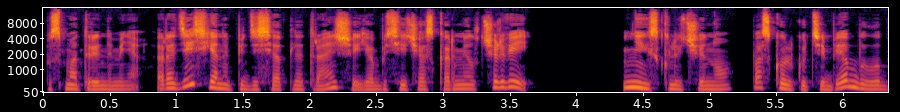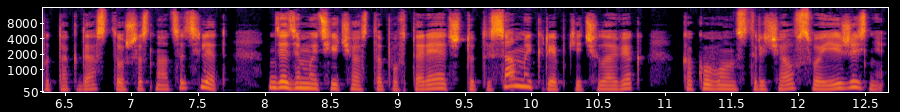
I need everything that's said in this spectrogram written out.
Посмотри на меня. Родись я на 50 лет раньше, я бы сейчас кормил червей. Не исключено, поскольку тебе было бы тогда 116 лет. Дядя Мэтью часто повторяет, что ты самый крепкий человек, какого он встречал в своей жизни.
